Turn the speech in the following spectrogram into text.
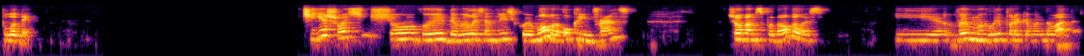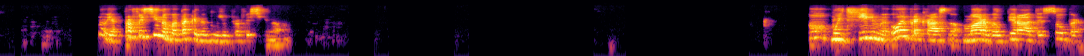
плоди. Чи є щось, що ви дивились англійською мовою, окрім Friends? Що вам сподобалось? І ви могли порекомендувати? Ну, як професійного, так і не дуже професійного. О, Мультфільми. Ой, прекрасно! Марвел, пірати, супер.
